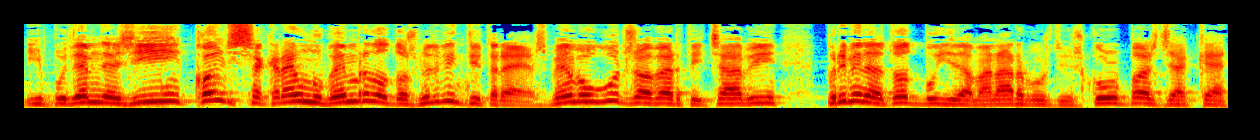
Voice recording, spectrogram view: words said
I podem llegir Coll Sacreu, novembre del 2023. Benvolguts, Albert i Xavi. Primer de tot, vull demanar-vos disculpes, ja que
